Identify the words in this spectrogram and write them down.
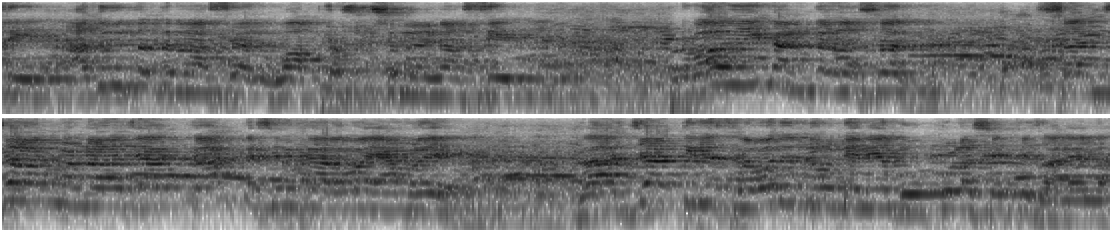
आपल्या असतील आधुनिक तंत्रज्ञान असेल वापर शिक्षण योजना असतील प्रभावी कामकाज असेल संचालक मंडळाच्या काटकशीर कारवायामुळे राज्यातील सर्वाधिक दूर देणे गोकुळला शक्य झालेला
